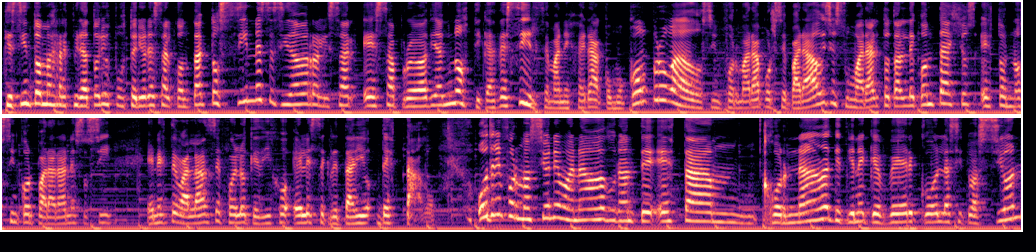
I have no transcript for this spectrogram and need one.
que síntomas respiratorios posteriores al contacto sin necesidad de realizar esa prueba diagnóstica, es decir, se manejará como comprobado, se informará por separado y se sumará al total de contagios. Estos no se incorporarán, eso sí, en este balance fue lo que dijo el secretario de Estado. Otra información emanada durante esta mm, jornada que tiene que ver con la situación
